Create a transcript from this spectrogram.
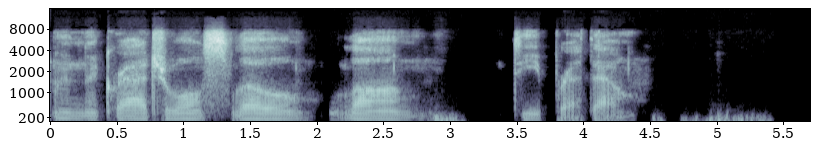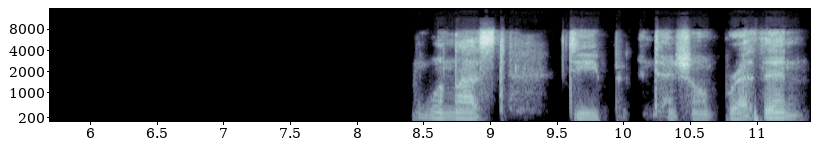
And the gradual, slow, long, deep breath out. One last deep, intentional breath in,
